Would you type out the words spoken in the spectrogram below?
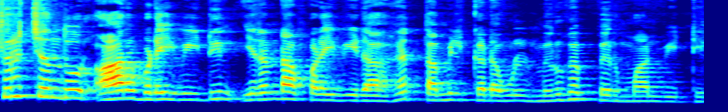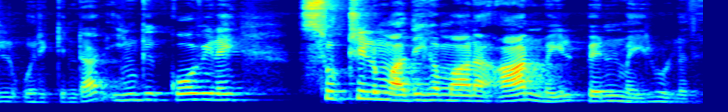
திருச்செந்தூர் ஆறுபடை வீட்டில் இரண்டாம் படை வீடாக தமிழ் கடவுள் மிருகப்பெருமான் வீட்டில் இருக்கின்றார் இங்கு கோவிலை சுற்றிலும் அதிகமான ஆண் மயில் பெண் மயில் உள்ளது.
